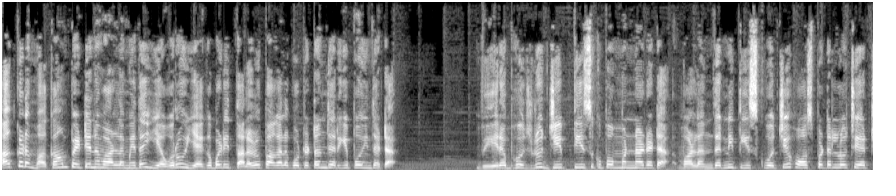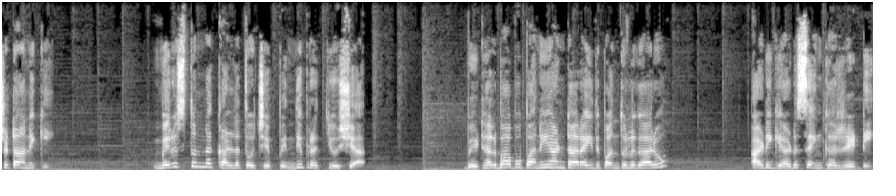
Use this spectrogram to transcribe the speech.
అక్కడ మకాం పెట్టిన వాళ్ళ మీద ఎవరో ఎగబడి తలలు పగలగొట్టటం జరిగిపోయిందట. వీరభోజుడు జీప్ తీసుకుపోమ్మన్నాడట వాళ్ళందర్నీ తీసుకువచ్చి హాస్పిటల్లో చేర్చటానికి. మెరుస్తున్న కళ్ళతో చెప్పింది ప్రత్యూష. విఠల్బాబు పని అంటారా ఇది పంతులు గారు? అడిగాడు శంకర్ రెడ్డి.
